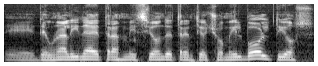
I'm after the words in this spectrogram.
eh, de una línea de transmisión de 38 mil voltios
